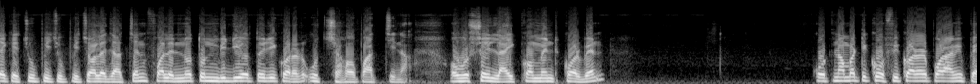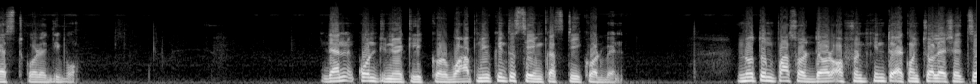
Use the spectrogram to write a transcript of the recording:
দেখে চুপি চুপি চলে যাচ্ছেন, ফলে নতুন ভিডিও তৈরি করার উৎসাহ পাচ্ছি না। অবশ্যই লাইক কমেন্ট করবেন। কোড নাম্বারটি কপি করার পর আমি পেস্ট করে দিব। দেন কন্টিনিউ ক্লিক করব। আপনিও কিন্তু সেম কাজটি করবেন। নতুন পাসওয়ার্ড দেওয়ার অপশন কিন্তু এখন চলে এসেছে।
